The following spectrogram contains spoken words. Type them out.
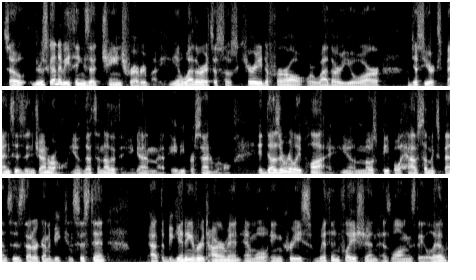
So there's going to be things that change for everybody you know whether it's a social security deferral or whether you're just your expenses in general you know that's another thing. Again that 80% rule it doesn't really apply. You know most people have some expenses that are going to be consistent at the beginning of retirement and will increase with inflation as long as they live.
